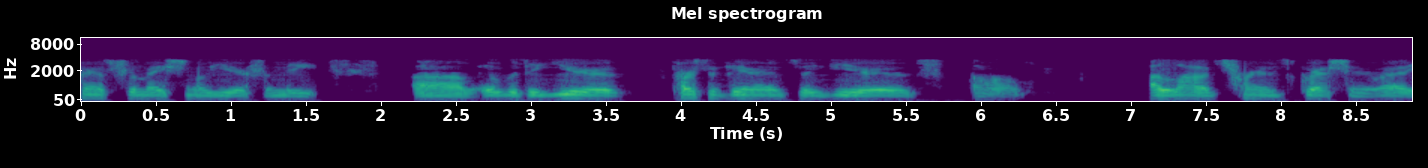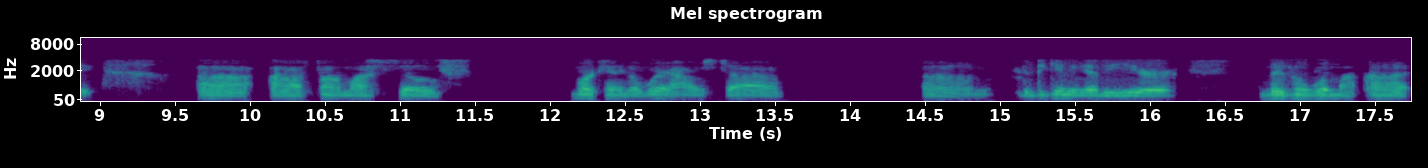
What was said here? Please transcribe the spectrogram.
transformational year for me. Um, it was a year of perseverance, a year of um, a lot of transgression, right? Uh, I found myself working in a warehouse job um, the beginning of the year, living with my aunt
